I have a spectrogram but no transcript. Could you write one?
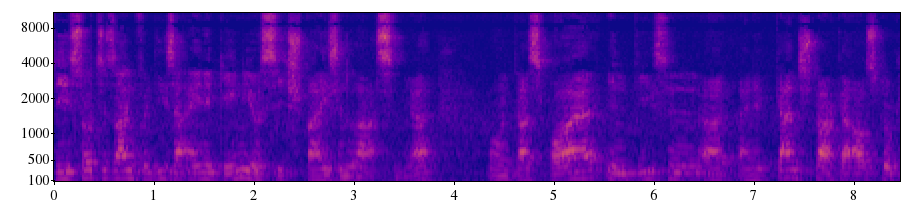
die sozusagen von dieser eine Genius sich speisen lassen. Ja? Und das war in diesem äh, ein ganz starker Ausdruck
